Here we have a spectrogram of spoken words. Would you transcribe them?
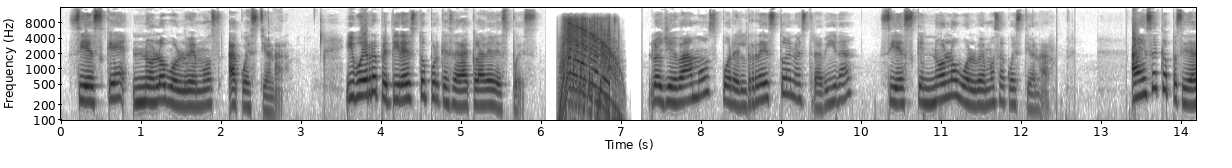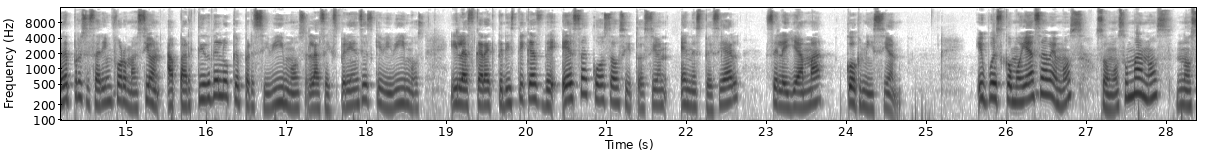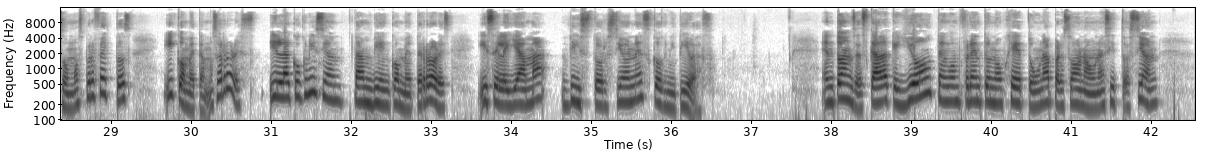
si es que no lo volvemos a cuestionar. Y voy a repetir esto porque será clave después. Lo llevamos por el resto de nuestra vida si es que no lo volvemos a cuestionar. A esa capacidad de procesar información a partir de lo que percibimos, las experiencias que vivimos y las características de esa cosa o situación en especial se le llama cognición. Y pues como ya sabemos, somos humanos, no somos perfectos y cometemos errores. Y la cognición también comete errores y se le llama distorsiones cognitivas. Entonces, cada que yo tengo enfrente un objeto, una persona una situación,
